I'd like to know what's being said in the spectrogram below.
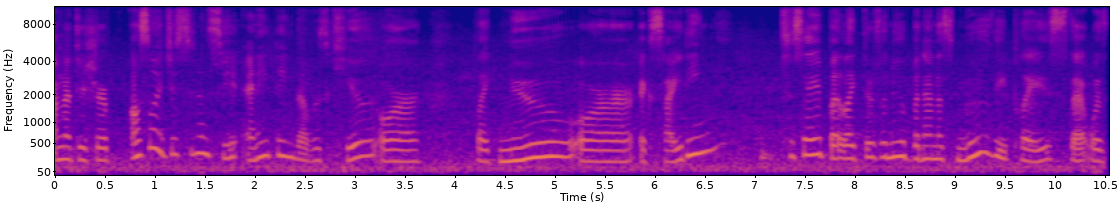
I'm not too sure. Also, I just didn't see anything that was cute or like new or exciting to say, but like there's a new banana smoothie place that was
